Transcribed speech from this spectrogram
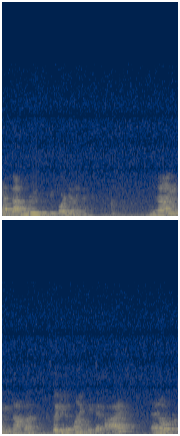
have gotten bruises before doing this. Not easy, not fun. But you just want to kick it high and over.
